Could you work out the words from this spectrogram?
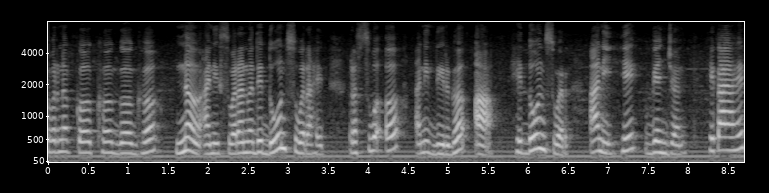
वर्ण क ख ग घ न आणि स्वरांमध्ये दोन स्वर आहेत. रस्व अ आणि दीर्घ आ. हे दोन स्वर आणि हे व्यंजन. हे काय आहेत?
